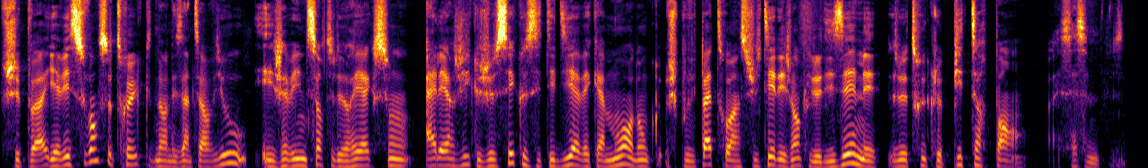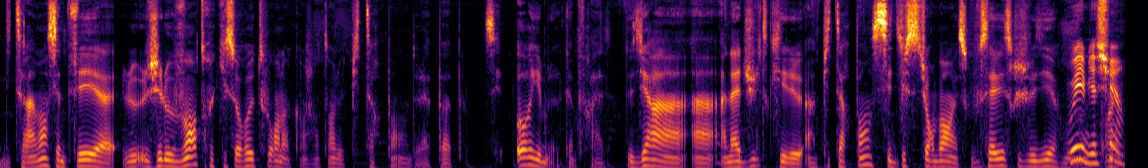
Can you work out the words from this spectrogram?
Je sais pas, il y avait souvent ce truc dans les interviews et j'avais une sorte de réaction allergique. Je sais que c'était dit avec amour, donc je pouvais pas trop insulter les gens qui le disaient, mais le truc, le Peter Pan, ça, ça me, littéralement, ça me fait, euh, j'ai le ventre qui se retourne quand j'entends le Peter Pan de la pop. C'est horrible comme phrase. De dire à un, un- un adulte qui est un Peter Pan, c'est disturbant. Est-ce que vous savez ce que je veux dire? Oui, bien sûr. Ouais.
